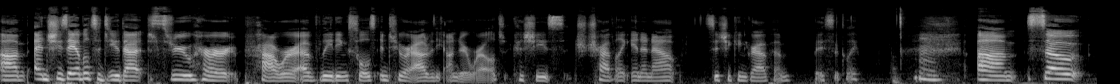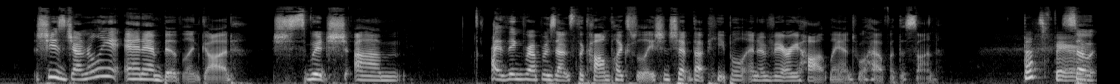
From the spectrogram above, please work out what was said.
Um, and she's able to do that through her power of leading souls into or out of the underworld because she's traveling in and out so she can grab him, basically. Um, so she's generally an ambivalent god, which um, I think represents the complex relationship that people in a very hot land will have with the sun. That's fair. So,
